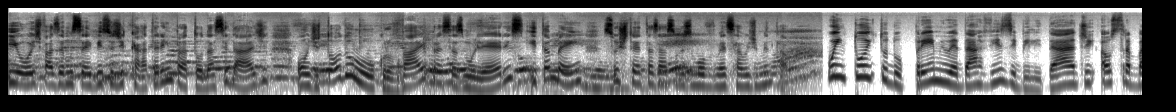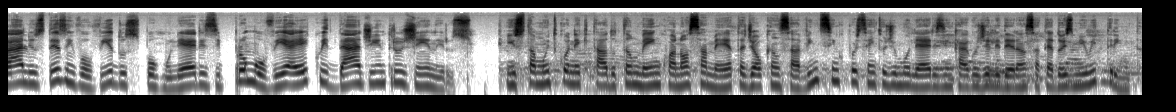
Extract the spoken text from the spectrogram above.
e hoje fazemos serviço de catering para toda a cidade, onde todo o lucro vai para essas mulheres e também sustenta as ações do movimento de saúde mental. O intuito do prêmio é dar visibilidade aos trabalhos desenvolvidos por mulheres e promover a equidade entre os gêneros. Isso está muito conectado também com a nossa meta de alcançar 25% de mulheres em cargos de liderança até 2030.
